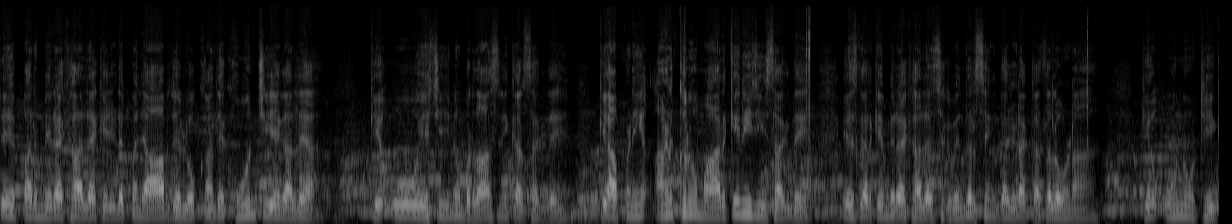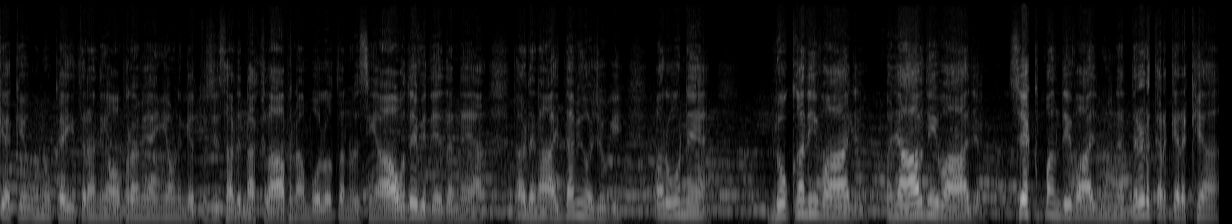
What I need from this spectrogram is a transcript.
ਤੇ ਪਰ ਮੇਰਾ ਖਿਆਲ ਹੈ ਕਿ ਜਿਹੜੇ ਪੰਜਾਬ ਦੇ ਲੋਕਾਂ ਦੇ ਖੂਨ 'ਚ ਇਹ ਗੱਲ ਆ ਕਿ ਉਹ ਇਸ ਚੀਜ਼ ਨੂੰ ਬਰਦਾਸ਼ਤ ਨਹੀਂ ਕਰ ਸਕਦੇ, ਕਿ ਆਪਣੀ ਅਣਖ ਨੂੰ ਮਾਰ ਕੇ ਨਹੀਂ ਜੀ ਸਕਦੇ। ਇਸ ਕਰਕੇ ਮੇਰਾ ਖਿਆਲ ਹੈ ਸੁਖਵਿੰਦਰ ਸਿੰਘ ਦਾ ਜਿਹੜਾ ਕਤਲ ਹੋਣਾ, ਕਿ ਉਹਨੂੰ ਠੀਕ ਹੈ ਕਿ ਉਹਨੂੰ ਕਈ ਤਰ੍ਹਾਂ ਦੀਆਂ ਆਫਰਾਂ ਵੀ ਆਈਆਂ ਹੋਣਗੀਆਂ। ਤੁਸੀਂ ਸਾਡੇ ਨਾਲ ਖਿਲਾਫ ਨਾ ਬੋਲੋ, ਤੁਹਾਨੂੰ ਅਸੀਂ ਆ ਉਹਦੇ ਵੀ ਦੇ ਦਿੰਨੇ ਆ ਤੁਹਾਡੇ ਨਾਲ ਇਦਾਂ ਵੀ ਹੋ ਜਾਊਗੀ ਪਰ ਉਹਨੇ ਲੋਕਾਂ ਦੀ ਆਵਾਜ਼, ਪੰਜਾਬ ਦੀ ਆਵਾਜ਼ ਸਿੱਖ ਪੰਥ ਦੀ ਆਵਾਜ਼ ਨੂੰ ਉਹਨੇ ਦ੍ਰਿੜ ਕਰਕੇ ਰੱਖਿਆ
